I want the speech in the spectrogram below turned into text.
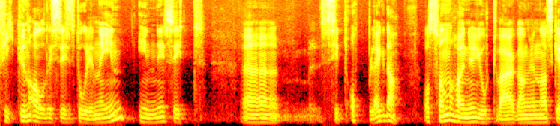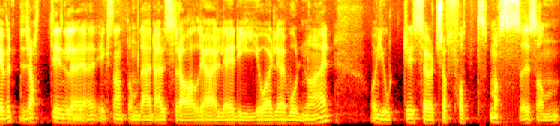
fikk hun alle disse historiene inn, inn i sitt, uh, sitt opplegg. da. Og sånn har hun jo gjort hver gang hun har skrevet. Dratt til sant, om det er Australia eller Rio eller hvor det nå er. Og gjort research og fått masse sånn,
